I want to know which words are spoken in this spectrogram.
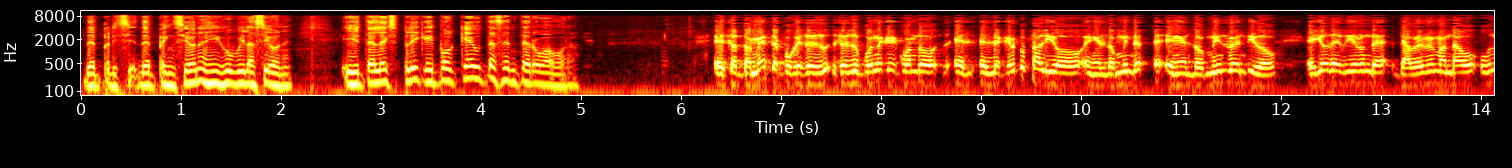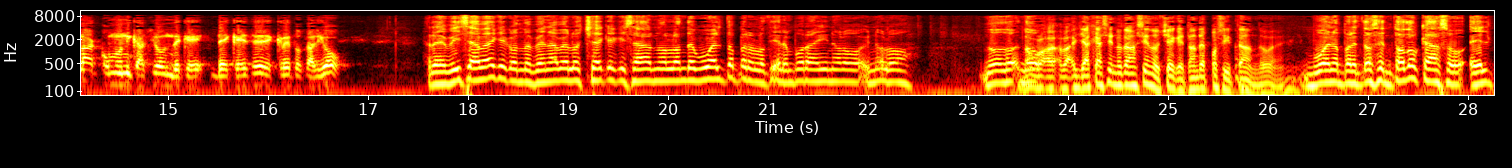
de Pensiones y Jubilaciones y usted le explica, ¿y por qué usted se enteró ahora? Exactamente, porque se, supone que cuando el, decreto salió en el, en el 2022, ellos debieron de, haberme mandado una comunicación de que, de que ese decreto salió. Revise a ver que cuando ven a ver los cheques quizás no lo han devuelto, pero lo tienen por ahí y no lo... Y no lo no, ya casi no están haciendo cheques, están depositando. Eh. Bueno, pero entonces en todo caso, él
